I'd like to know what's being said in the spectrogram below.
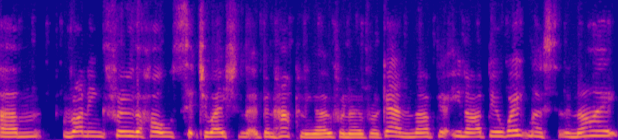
um running through the whole situation that had been happening over and over again and I'd be you know I'd be awake most of the night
